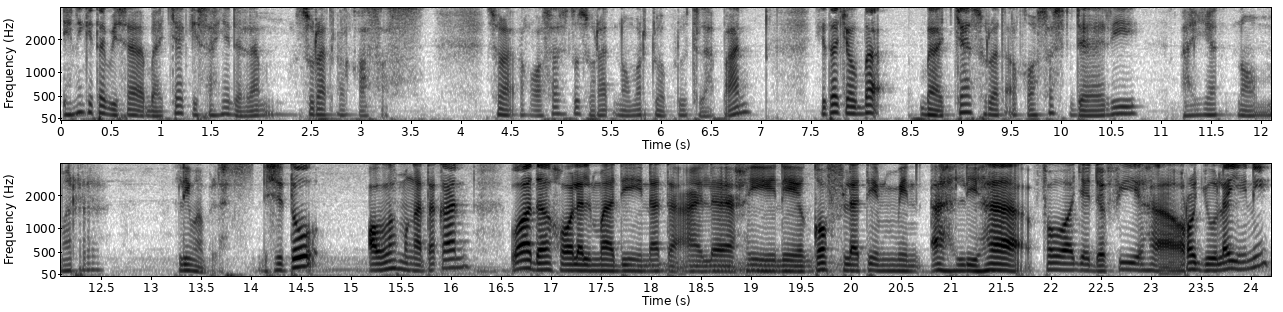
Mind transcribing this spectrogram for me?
Ini kita bisa baca kisahnya dalam surat Al-Qasas. Surat Al-Qasas itu surat nomor 28. Kita coba baca surat Al-Qasas dari ayat nomor 15. Di situ Allah mengatakan wa dakhala al-madinata ala hini ghaflatin min ahliha fawajada fiha rajulaini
